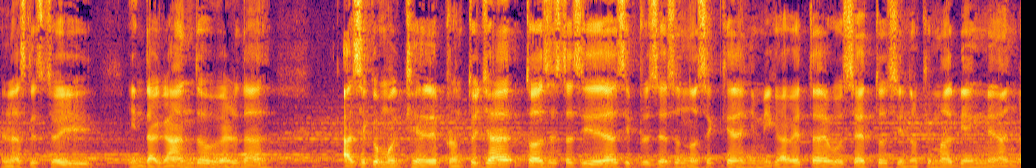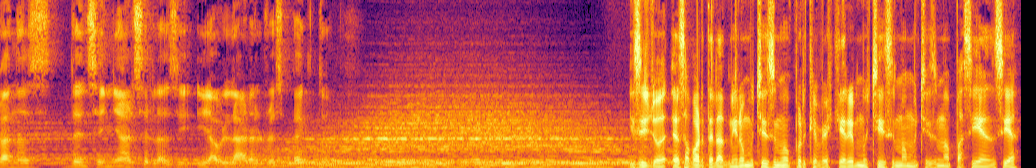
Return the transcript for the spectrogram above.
en las que estoy indagando, ¿verdad? Hace como que de pronto ya todas estas ideas y procesos no se queden en mi gaveta de bocetos, sino que más bien me dan ganas de enseñárselas y hablar al respecto. Y sí, yo esa parte la admiro muchísimo porque requiere muchísima, muchísima paciencia,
